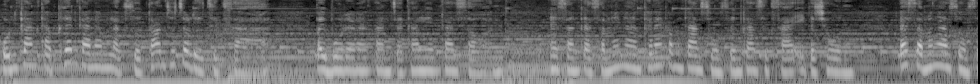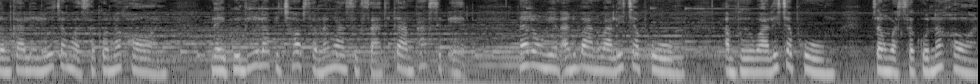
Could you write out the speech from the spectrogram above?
ผลการขับเคลื่อนการนำหลักสูตรต้านทุจริตศึกษา ไปบูรณาการจัดการเรียนการสอน ในสังกัดสำนักงานคณะกรรมการส่งเสริมการศึกษาเอกชน และสำนักงานส่งเสริมการเรียนรู้จังหวัดสกลนคร ในพื้นที่รับผิดชอบสำนักงานศึกษาธิการภาค 11 และโรงเรียนอนุบาลวาลิชภูมิอำเภอวาลิชภูมิ จังหวัดสกลนคร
